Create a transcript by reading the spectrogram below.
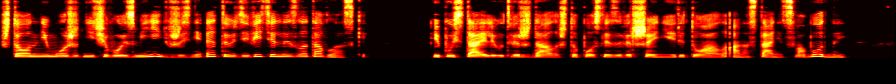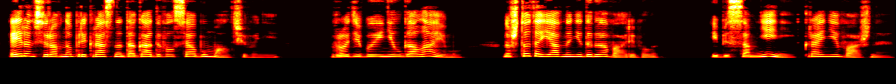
что он не может ничего изменить в жизни этой удивительной златовласки. И пусть Тайли утверждала, что после завершения ритуала она станет свободной, Эйрон все равно прекрасно догадывался об умалчивании. Вроде бы и не лгала ему, но что-то явно не договаривала. И без сомнений крайне важное.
